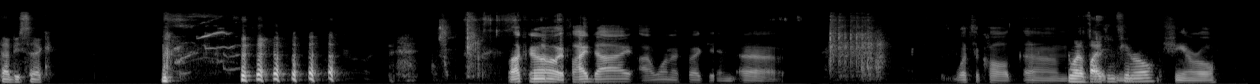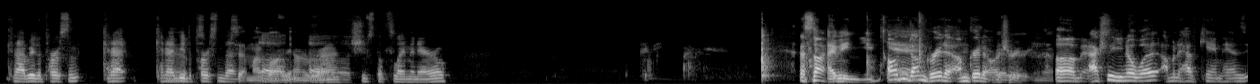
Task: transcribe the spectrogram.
that'd be sick. Fuck no. If I die, I want to fucking uh, what's it called? Um, You want a Viking funeral? Funeral. Can I be the person? Can I? Can I be the person that set my body um, on a rack. uh, shoots the flaming arrow? That's not. I mean, you. Can, oh, dude, I'm great at I'm great at archery. you know. Um, actually, you know what? I'm gonna have Cam Hands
